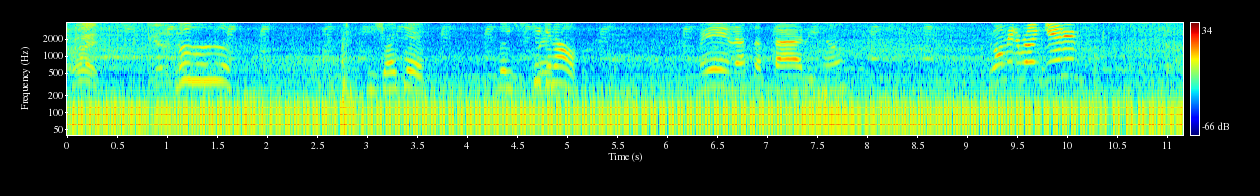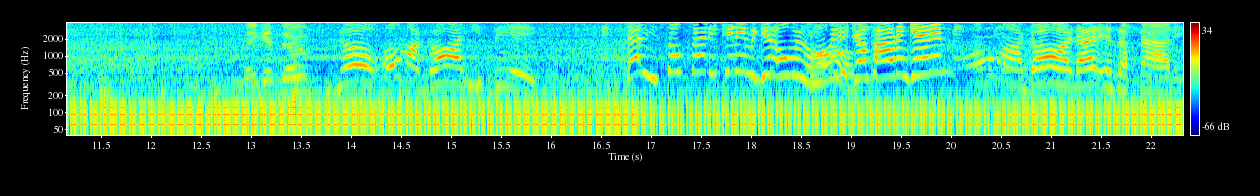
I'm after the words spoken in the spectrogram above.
All right. You got it. Look, look, look. He's right there. Look, he's sticking out. Man, that's a fatty, huh? You want me to run get him? Take it to him. No. Oh my God, he's big. Daddy, he's so fat he can't even get over the You want me to log. jump out and get him? Oh my God, that is a fatty.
